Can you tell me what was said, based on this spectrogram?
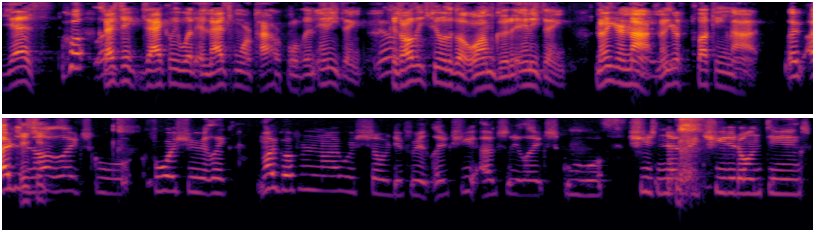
Yes. like, That's exactly what and that's more powerful than anything. yeah. Because all these people that go, Oh, I'm good at anything. No, you're not. No, you're fucking not. Like I did This is- not like school for sure. Like my girlfriend and I were so different. Like she actually likes school. She's never cheated on things,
